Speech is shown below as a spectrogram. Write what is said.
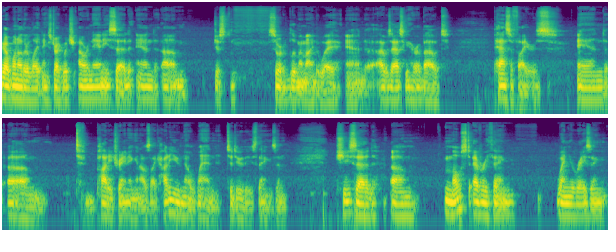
I got one other lightning strike, which our nanny said, and um, just sort of blew my mind away. And uh, I was asking her about pacifiers and um, t- potty training, and I was like, "How do you know when to do these things?" And she said, um, "Most everything." When you're raising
